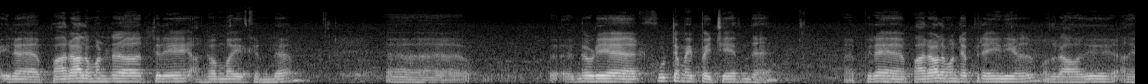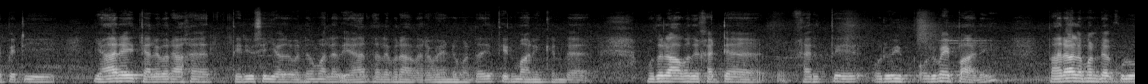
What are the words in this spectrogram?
இல பாராளுமன்றத்திலே அங்கம் வகிக்கின்ற எங்களுடைய கூட்டமைப்பைச் சேர்ந்த பிற பாராளுமன்ற பிரதிநிதிகள் முதலாவது அதை பற்றி யாரை தலைவராக தெரிவு செய்ய வேண்டும் அல்லது யார் தலைவராக வர வேண்டும் என்பதை தீர்மானிக்கின்ற முதலாவது கட்ட கருத்து ஒருமை ஒருமைப்பாடு பாராளுமன்ற குழு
